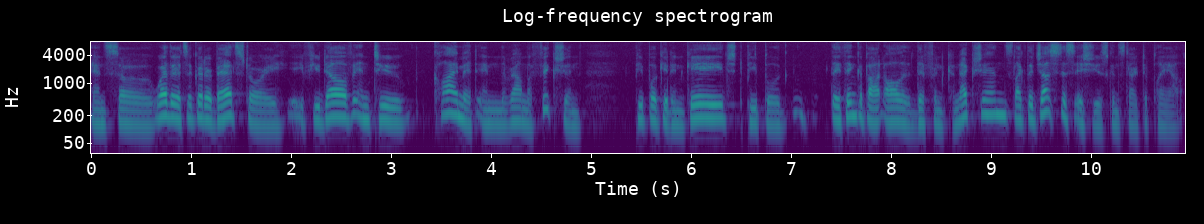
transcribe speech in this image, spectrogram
And so, whether it's a good or bad story, if you delve into climate in the realm of fiction, people get engaged. People they think about all of the different connections, like the justice issues can start to play out.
